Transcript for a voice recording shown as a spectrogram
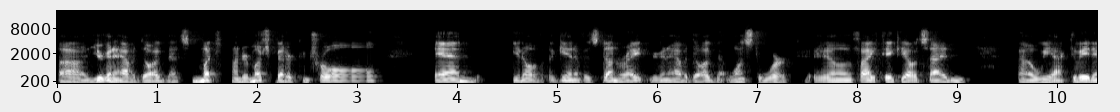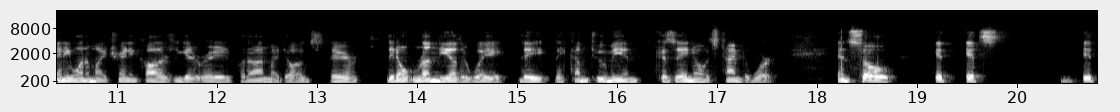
uh, you're going to have a dog that's much under much better control. And you know, again, if it's done right, you're going to have a dog that wants to work. You know, if I take you outside and uh, we activate any one of my training collars and get it ready to put on my dogs, they're they don't run the other way. They they come to me and because they know it's time to work. And so it it's it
